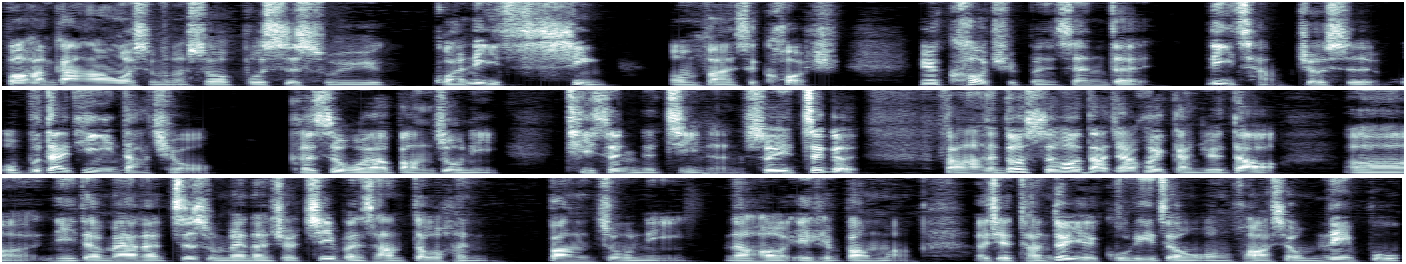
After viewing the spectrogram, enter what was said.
包含刚刚为什么说不是属于管理性。我们反而是 coach，因为 coach 本身的立场就是我不代替你打球，可是我要帮助你提升你的技能，所以这个反而很多时候大家会感觉到，呃，你的 manager 直属 manager 基本上都很帮助你，然后也可以帮忙，而且团队也鼓励这种文化，所以我们内部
